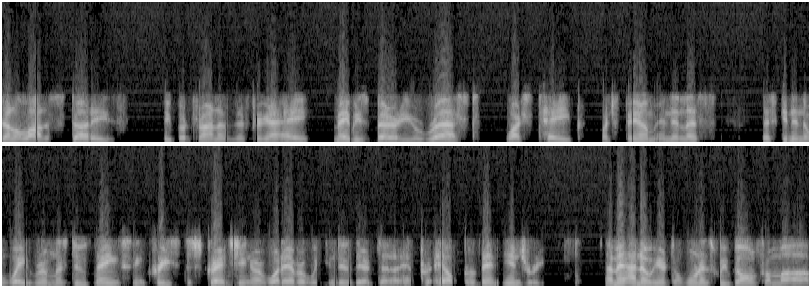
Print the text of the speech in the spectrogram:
done a lot of studies. People are trying to figure out, hey, maybe it's better to you rest, watch tape, watch film, and then let's let's get in the weight room. Let's do things, increase the stretching or whatever we can do there to help prevent injury. I mean, I know here at the Hornets, we've gone from uh,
